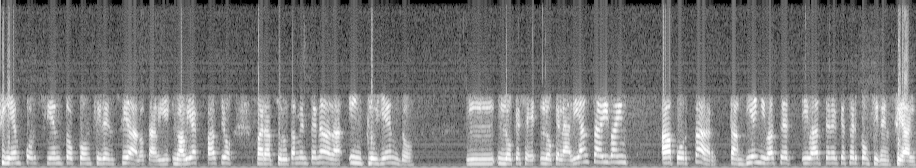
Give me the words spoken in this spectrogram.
100% confidencial, o sea, no había espacio para absolutamente nada, incluyendo lo que se, lo que la alianza iba a aportar también iba a ser iba a tener que ser confidencial.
